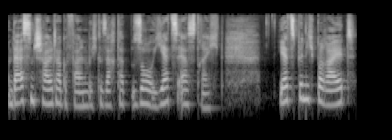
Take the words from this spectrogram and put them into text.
Und da ist ein Schalter gefallen, wo ich gesagt habe, so, jetzt erst recht. Jetzt bin ich bereit,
